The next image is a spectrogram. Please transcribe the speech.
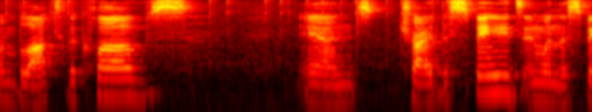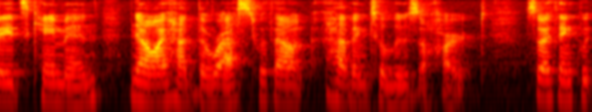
unblocked the clubs and tried the spades, and when the spades came in, now I had the rest without having to lose a heart. So I think we,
